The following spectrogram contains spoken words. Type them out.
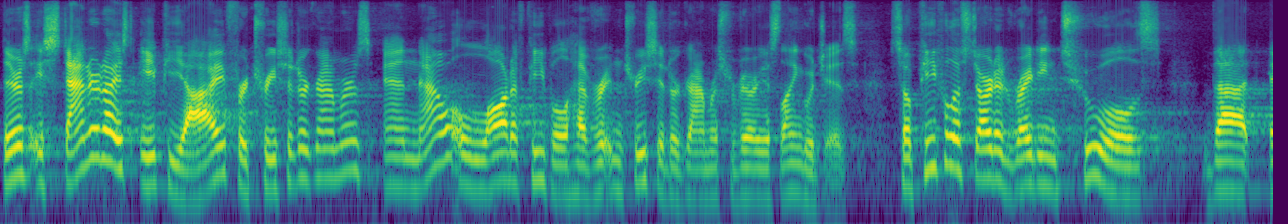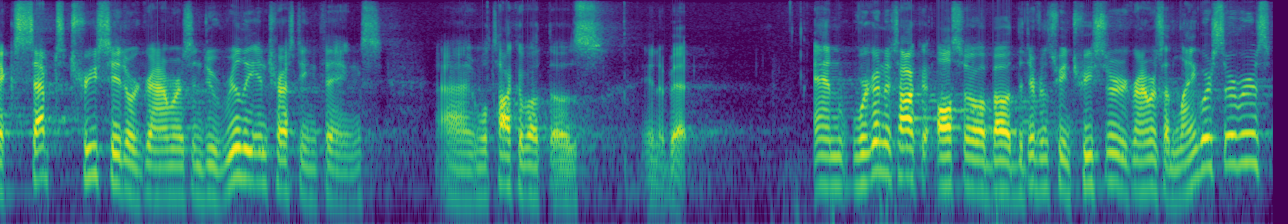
There's a standardized API for tree sitter grammars, and now a lot of people have written tree sitter grammars for various languages. So people have started writing tools that accept tree sitter grammars and do really interesting things. And we'll talk about those in a bit. And we're going to talk also about the difference between tree sitter grammars and language servers.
